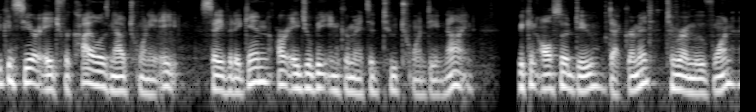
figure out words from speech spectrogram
you can see our age for Kyle is now 28. Save it again, our age will be incremented to 29. We can also do decrement to remove one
